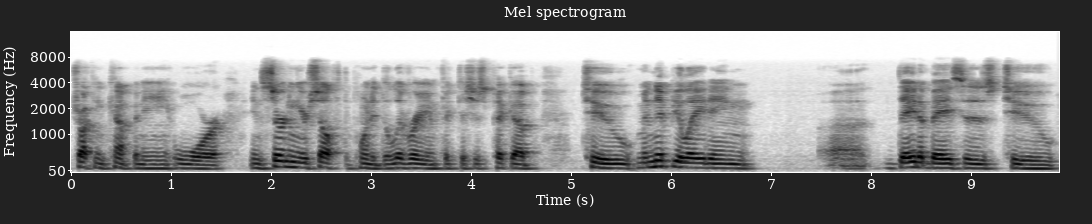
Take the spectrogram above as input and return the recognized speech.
trucking company or inserting yourself at the point of delivery and fictitious pickup to manipulating uh, databases to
